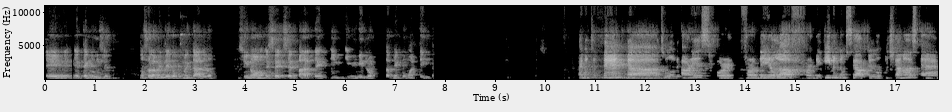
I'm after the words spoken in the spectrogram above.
eh, este cruce. No solamente documentarlo, sino ser, ser parte y, y vivirlo también como artista. I want to thank uh, to all the artists for for their love, for their giving themselves to local channels, and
